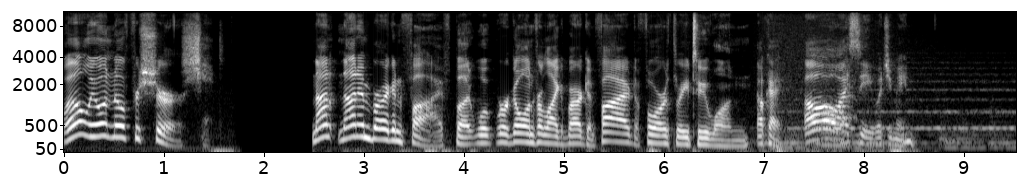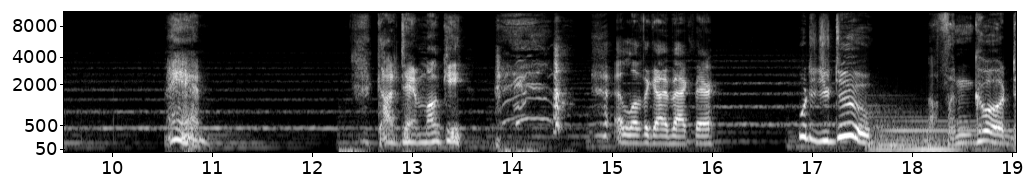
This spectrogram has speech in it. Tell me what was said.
Well, we won't know for sure. Shit. Not not in bargain five, but we're we're going for like bargain five to four, three, two, one. Okay. Oh, I see what you mean. Man. Goddamn monkey. I love the guy back there. What did you do? Nothing good.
